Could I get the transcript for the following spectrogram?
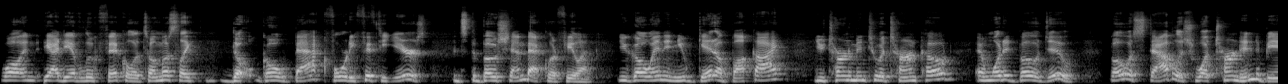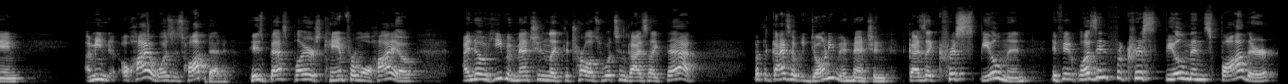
Well, and the idea of Luke Fickell, it's almost like the, go back 40, 50 years. It's the Bo Schembechler feeling. You go in and you get a Buckeye, you turn him into a turncoat, and what did Bo do? Bo established what turned into being. I mean, Ohio was his hotbed. His best players came from Ohio. I know he even mentioned like the Charles Woodson guys like that. But the guys that we don't even mention, guys like Chris Spielman, if it wasn't for Chris Spielman's father,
